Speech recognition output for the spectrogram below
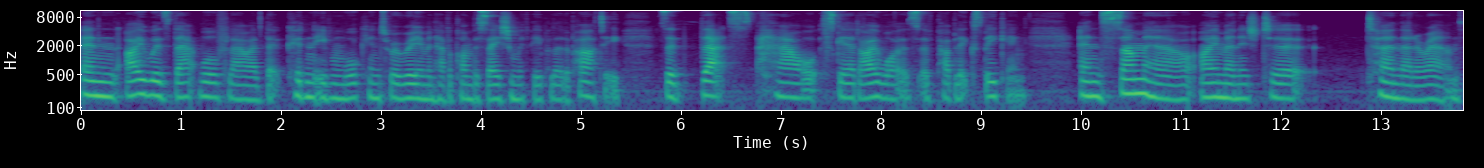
And I was that wallflower that couldn't even walk into a room and have a conversation with people at a party. So that's how scared I was of public speaking. And somehow I managed to turn that around.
